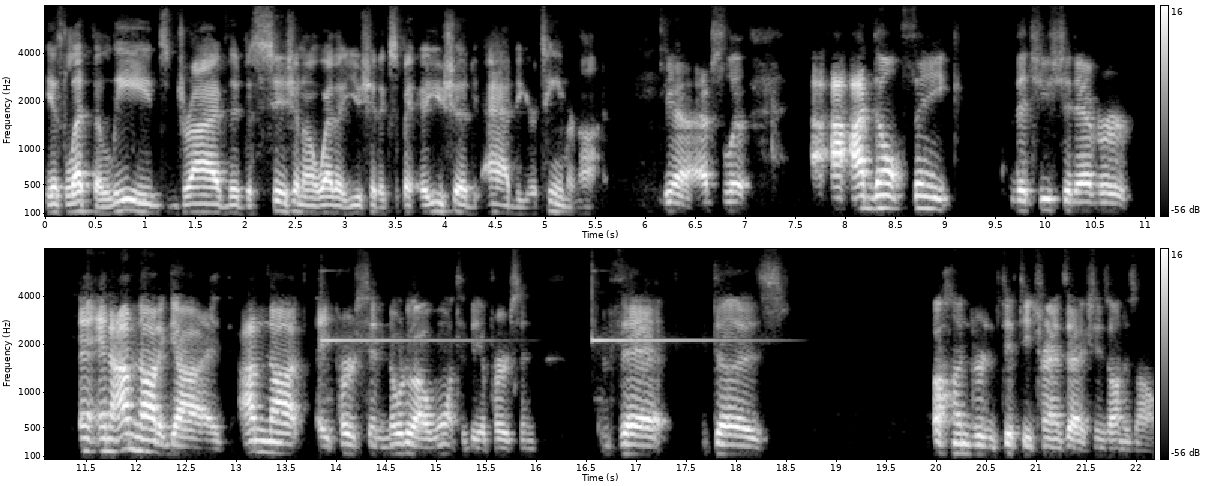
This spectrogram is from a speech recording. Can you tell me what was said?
is let the leads drive the decision on whether you should expect you should add to your team or not. Yeah, absolutely. I, I don't think that you should ever and, and I'm not a guy, I'm not a person, nor do I want to be a person that does 150 transactions on his own.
